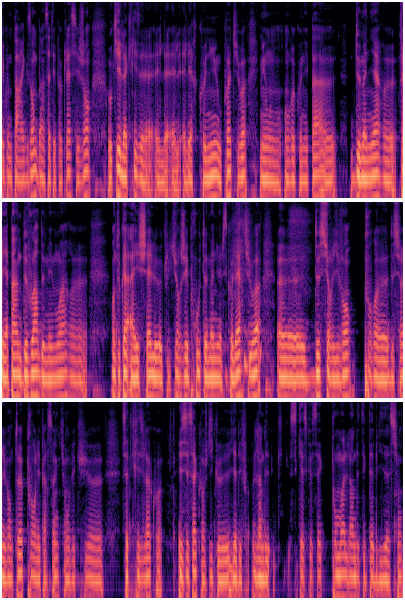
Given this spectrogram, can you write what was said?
Et comme par exemple, ben, à cette époque-là, ces gens, ok, la crise, elle, est reconnue ou quoi, tu vois, mais on, on reconnaît pas euh, de manière, euh, enfin, il n'y a pas un devoir de mémoire, euh, en tout cas à échelle culture G-Prout, manuel scolaire, tu vois, de survivants pour euh, de survivantes pour les personnes qui ont vécu euh, cette crise-là, quoi. Et c'est ça quand je dis que il y a des, qu'est-ce que c'est pour moi l'indétectabilisation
